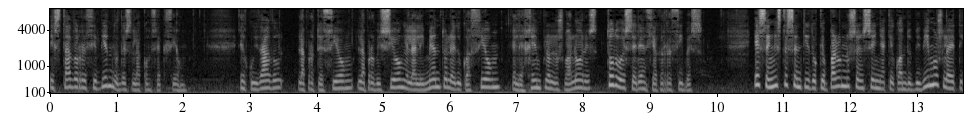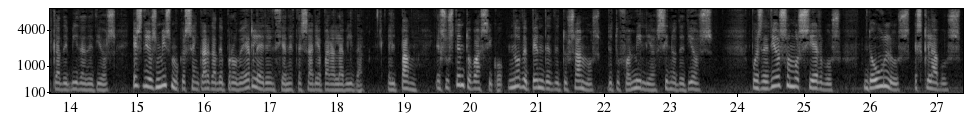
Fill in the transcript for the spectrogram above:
estado recibiendo desde la concepción. El cuidado, la protección, la provisión, el alimento, la educación, el ejemplo, los valores, todo es herencia que recibes. Es en este sentido que Pablo nos enseña que cuando vivimos la ética de vida de Dios, es Dios mismo que se encarga de proveer la herencia necesaria para la vida. El pan, el sustento básico, no depende de tus amos, de tu familia, sino de Dios. Pues de Dios somos siervos, doulos, esclavos.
